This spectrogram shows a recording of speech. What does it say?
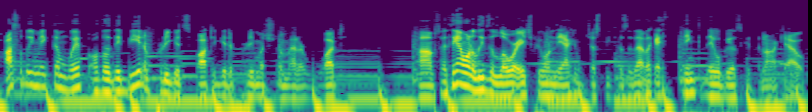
possibly make them whiff, although they'd be in a pretty good spot to get it pretty much no matter what. Um, so I think I want to leave the lower HP one in the active just because of that. Like, I think they will be able to get the knockout.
